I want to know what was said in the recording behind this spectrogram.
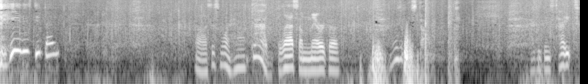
it is too tight. Oh, is this more hell? God bless America. It stop? Everything's tight.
